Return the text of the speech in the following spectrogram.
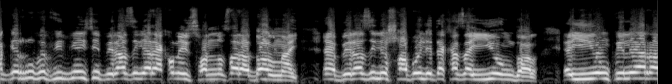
আগের রূপে ফিরে গেছি ব্রাজিল আর এখন এই ছাড়া দল নাই। ব্রাজিলে সব হইলে দেখা যায় ইয়ং দল। এই ইয়ং প্লেয়াররা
